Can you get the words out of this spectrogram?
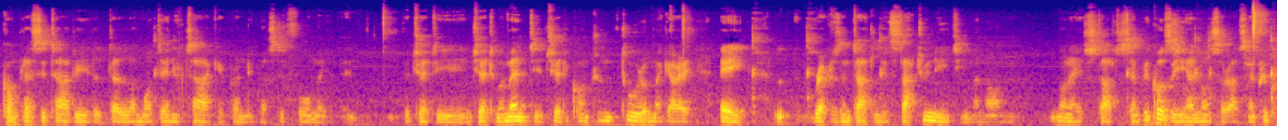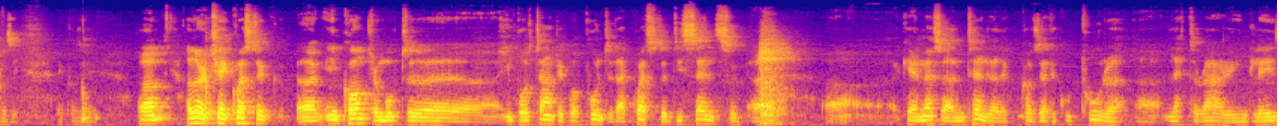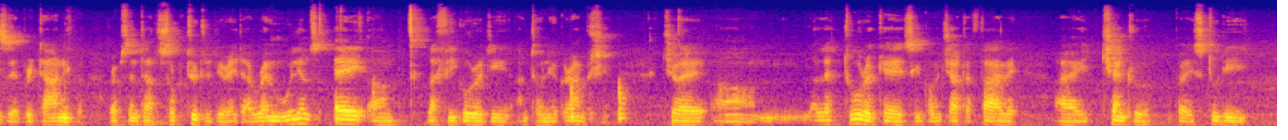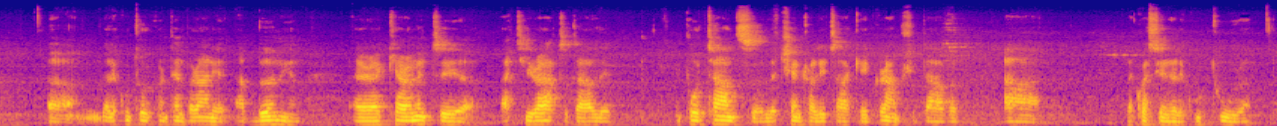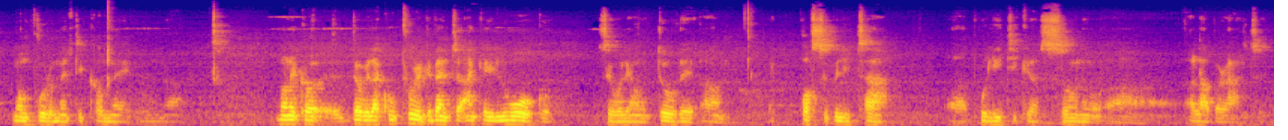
complessità di, della modernità che prende queste forme certi, in certi momenti, in certe congiunture magari è rappresentata negli Stati Uniti, ma non non è stato sempre così e non sarà sempre così. così. Um, allora c'è questo uh, incontro molto uh, importante appunto da questo dissenso uh, che è messo all'interno della cosiddetta cultura letteraria inglese e britannica, rappresentata soprattutto direi da Raymond Williams e um, la figura di Antonio Gramsci, cioè um, la lettura che si è cominciata a fare ai centri per studi uh, delle culture contemporanee a Birmingham era chiaramente attirato dall'importanza, la centralità che Gramsci dava alla questione della cultura, non puramente come una... Dove la cultura diventa anche il luogo, se vogliamo, dove um, possibilità uh, politiche sono uh, elaborate.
